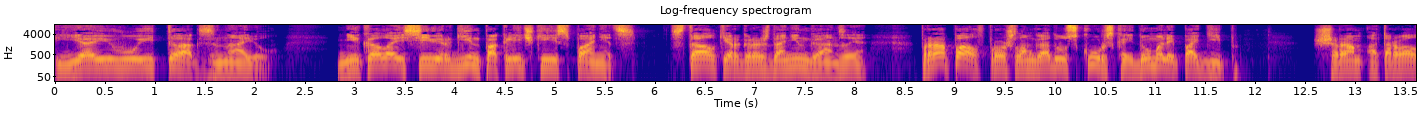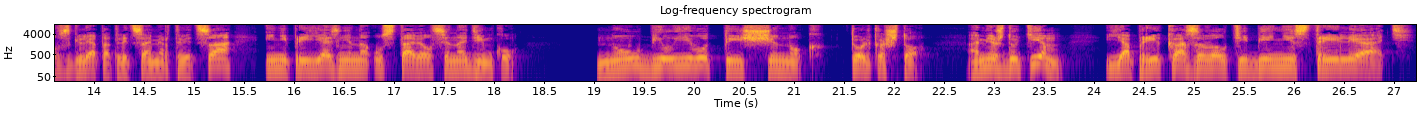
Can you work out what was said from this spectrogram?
Я его и так знаю. Николай Сивергин по кличке Испанец, сталкер, гражданин Ганзы. Пропал в прошлом году с Курской, думали, погиб. Шрам оторвал взгляд от лица мертвеца и неприязненно уставился на Димку. Но убил его ты, щенок, только что. А между тем я приказывал тебе не стрелять.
